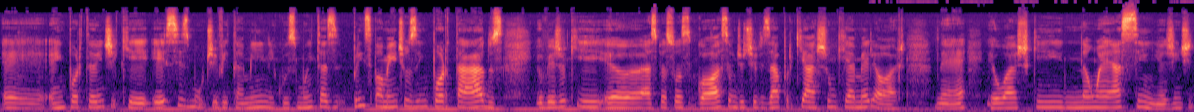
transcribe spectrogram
é, é, importante que esses multivitamínicos, muitas, principalmente os importados, eu vejo que uh, as pessoas gostam de utilizar porque acham que é melhor, né? Eu acho que não é assim. A gente,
